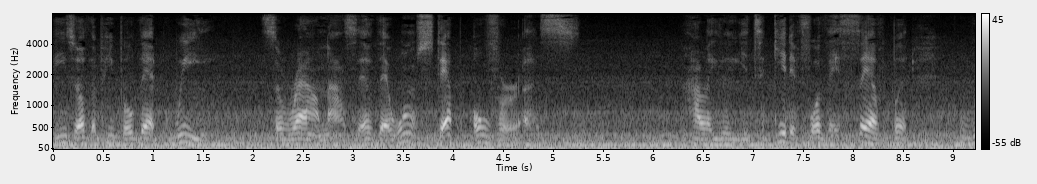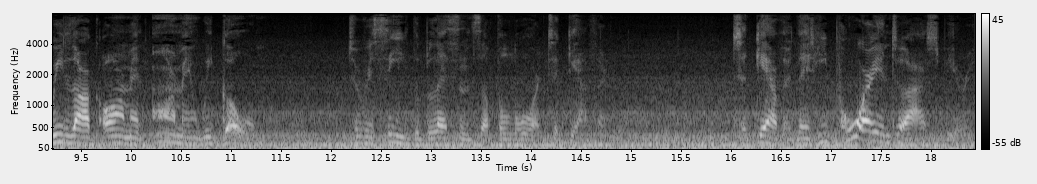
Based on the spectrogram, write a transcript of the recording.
These are the people that we surround ourselves that won't step over us. Hallelujah. To get it for themselves, but we lock arm in arm and we go to receive the blessings of the Lord together. Together, that He pour into our spirit,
